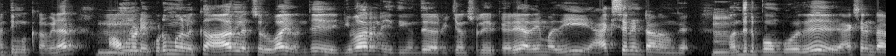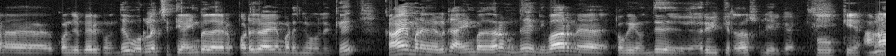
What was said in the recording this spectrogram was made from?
அதிமுகவினர். அவங்களுடைய குடும்பங்களுக்கு ஆறு லட்சம் ரூபாய் வந்து நிவாரண நிதி வந்து அறிவிக்கிறேன்னு சொல்லியிருக்காரு. அதே மாதிரி ஆக்சிடென்ட் ஆனவங்க. வந்துட்டு போகும்போது ஆக்சிடென்ட் ஆன கொஞ்சம் பேருக்கு வந்து ஒரு லட்சத்தி ஐம்பதாயிரம் படுகாயம் அடைஞ்சவங்களுக்கு காயமடைந்தவங்களுக்கு ஐம்பதாயிரம் வந்து நிவாரண தொகையை வந்து அறிவிக்கிறதா சொல்லியிருக்காரு. ஓகே. ஆனா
